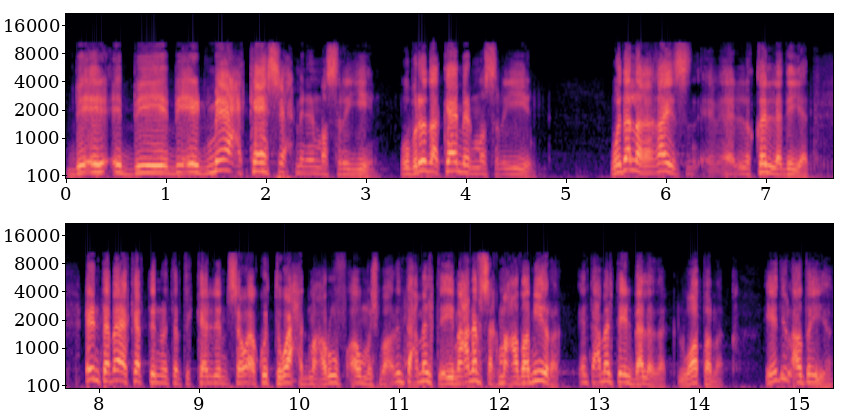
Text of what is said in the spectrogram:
بإجماع كاسح من المصريين وبرضا كامل المصريين. وده اللي غايز القلة ديت. انت بقى يا كابتن وانت بتتكلم سواء كنت واحد معروف أو مش معروف انت عملت إيه؟ مع نفسك مع ضميرك. انت عملت إيه لبلدك لوطنك؟ هي دي القضية.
